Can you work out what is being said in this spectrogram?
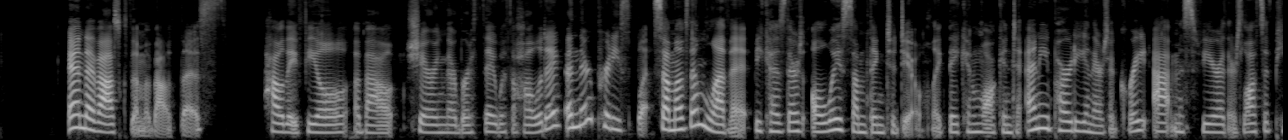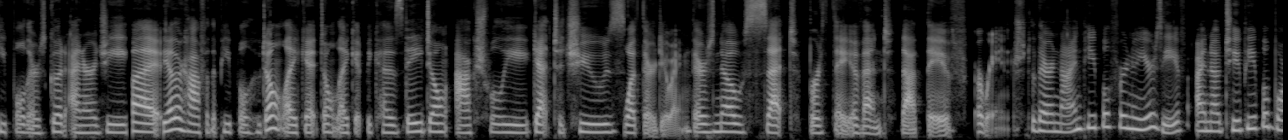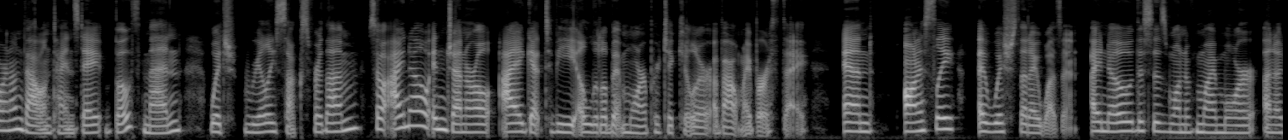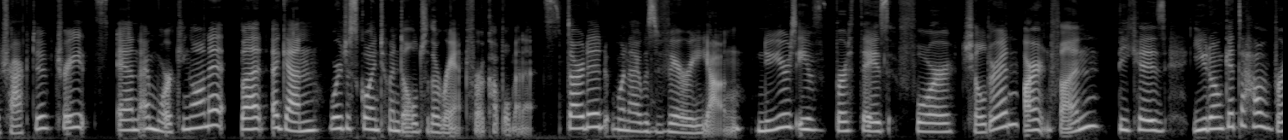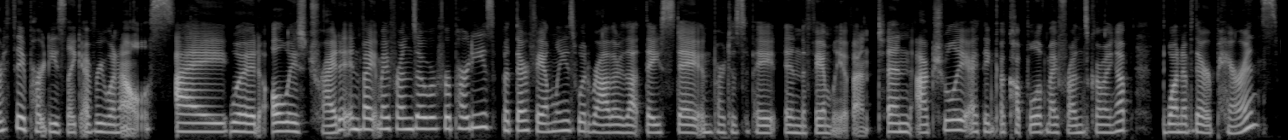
And I've asked them about this. How they feel about sharing their birthday with a holiday, and they're pretty split. Some of them love it because there's always something to do. Like they can walk into any party and there's a great atmosphere, there's lots of people, there's good energy. But the other half of the people who don't like it don't like it because they don't actually get to choose what they're doing. There's no set birthday event that they've arranged. So there are nine people for New Year's Eve. I know two people born on Valentine's Day, both men, which really sucks for them. So I know in general, I get to be a little bit more particular about my birthday. And honestly, I wish that I wasn't. I know this is one of my more unattractive traits, and I'm working on it, but again, we're just going to indulge the rant for a couple minutes. Started when I was very young. New Year's Eve birthdays for children aren't fun because you don't get to have birthday parties like everyone else. I would always try to invite my friends over for parties, but their families would rather that they stay and participate in the family event. And actually, I think a couple of my friends growing up, one of their parents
